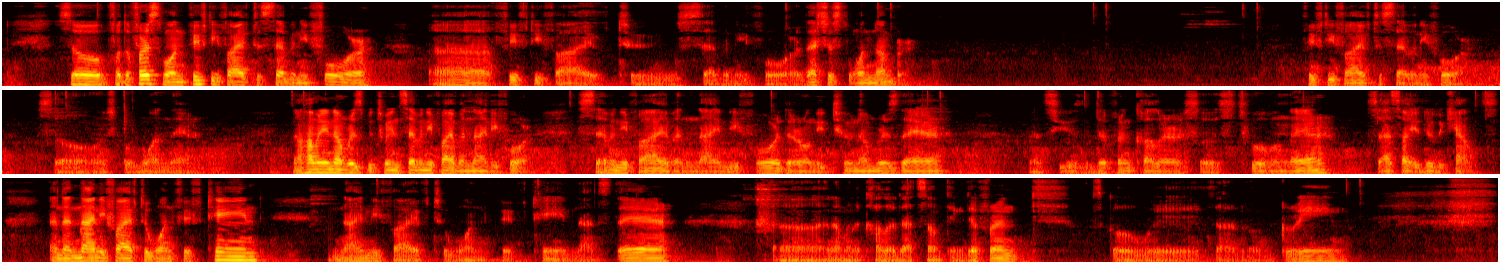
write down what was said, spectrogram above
So for the first one, 55 to 74, uh, 55 to 74. That's just one number. 55 to 74. So let's put one there. Now, how many numbers between 75 and 94? 75 and 94, there are only two numbers there. Let's use a different color, so it's two of them there. So that's how you do the counts. And then 95 to 115. 95 to 115 that's there uh, and I'm gonna color that something different let's go with I don't know green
